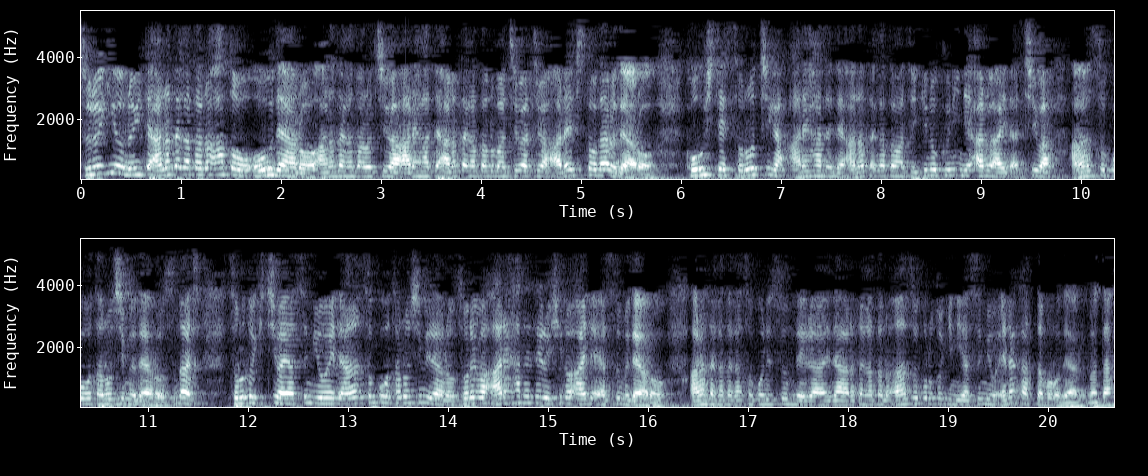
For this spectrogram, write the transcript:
剣を抜いてあなた方の後を追うであろう。あなた方の地は荒れ果てあなた方の町々は荒れ地となるであろう。こうしてその地が荒れ果ててあなた方は敵の国にある間地は安息を楽しむであろう。すなわちその時地は休みを得て安息を楽しむであろう。それは荒れ果ててる日の間休むであろう。あなた方がそこに住んでいる間あなた方の安息の時に休みを得なかったものである。また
